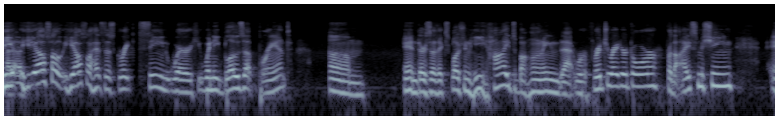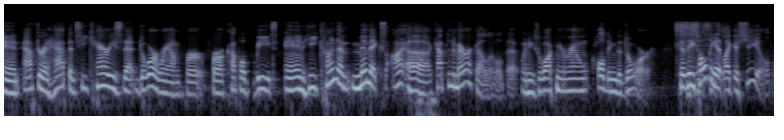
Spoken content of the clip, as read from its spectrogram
He Uh, he also he also has this great scene where he when he blows up Brandt, um, and there's an explosion. He hides behind that refrigerator door for the ice machine, and after it happens, he carries that door around for for a couple beats, and he kind of mimics uh, Captain America a little bit when he's walking around holding the door because he's holding it like a shield.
